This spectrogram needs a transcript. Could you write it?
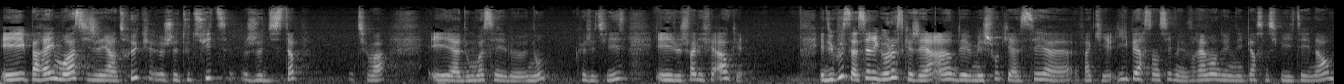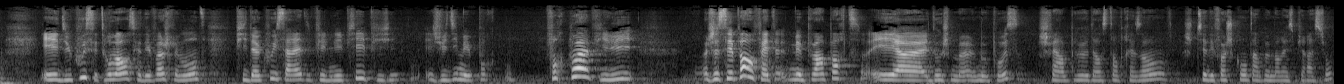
Et pareil, moi, si j'ai un truc, je tout de suite, je dis stop, tu vois. Et donc moi, c'est le non que j'utilise. Et le cheval, il fait ah ok. Et du coup, c'est assez rigolo parce que j'ai un de mes chevaux qui est assez, euh, qui est hyper sensible, mais vraiment d'une hypersensibilité énorme. Et du coup, c'est trop marrant parce que des fois, je le monte, puis d'un coup, il s'arrête et puis il mes pieds, et puis je lui dis mais pour, pourquoi? Puis lui, je sais pas en fait, mais peu importe. Et euh, donc je me, pose, je fais un peu d'instant présent. Je, des fois, je compte un peu ma respiration.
